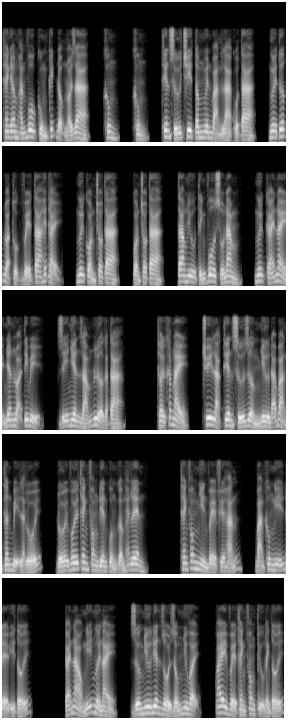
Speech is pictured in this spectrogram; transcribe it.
Thanh âm hắn vô cùng kích động nói ra, không không, thiên sứ c h i tâm nguyên bản là của ta, ngươi tước đoạt thuộc về ta hết thảy, ngươi còn cho ta, còn cho ta ta mưu tính vô số năm, ngươi cái này nhân loại ti bỉ, dĩ nhiên dám lừa gạt ta. Thời khắc này, truy lạc thiên sứ dường như đã bản thân bị lạc lối, đối với thanh phong điên cuồng gầm hét lên. Thanh phong nhìn về phía hắn, bạn không nghĩ để ý tới. Cái nào nghĩ người này, dường như điên rồi giống như vậy, quay về thanh phong tựu đánh tới.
